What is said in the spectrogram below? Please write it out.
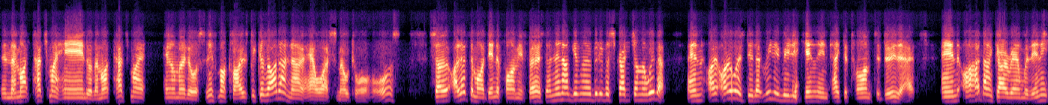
and they might touch my hand or they might touch my helmet or sniff my clothes because I don't know how I smell to a horse. So I let them identify me first, and then I'll give them a bit of a scratch on the wither. And I, I always do that really, really gently and take the time to do that. And I don't go around with any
